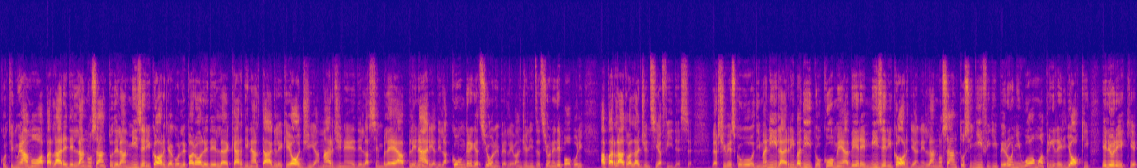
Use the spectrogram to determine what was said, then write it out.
Continuiamo a parlare dell'anno santo della misericordia con le parole del Cardinal Tagle che oggi, a margine dell'assemblea plenaria della Congregazione per l'Evangelizzazione dei Popoli, ha parlato all'agenzia Fides. L'arcivescovo di Manila ha ribadito come avere misericordia nell'anno santo significhi per ogni uomo aprire gli occhi e le orecchie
